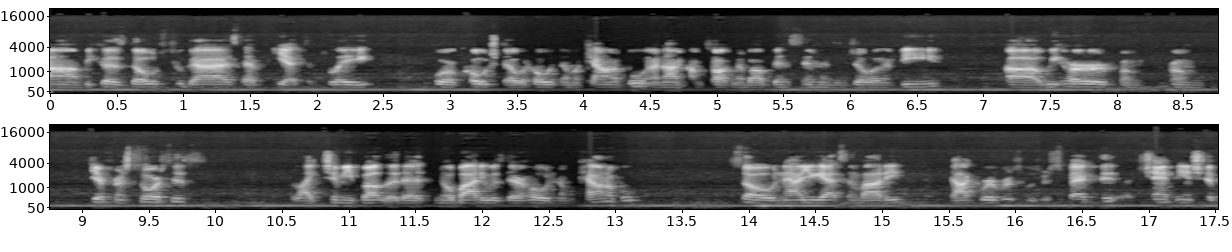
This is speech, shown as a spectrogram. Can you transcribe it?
uh, because those two guys have yet to play for a coach that would hold them accountable. And I'm, I'm talking about Ben Simmons and Joel Embiid. Uh, we heard from from different sources, like Jimmy Butler, that nobody was there holding them accountable. So now you got somebody, Doc Rivers, who's respected, a championship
